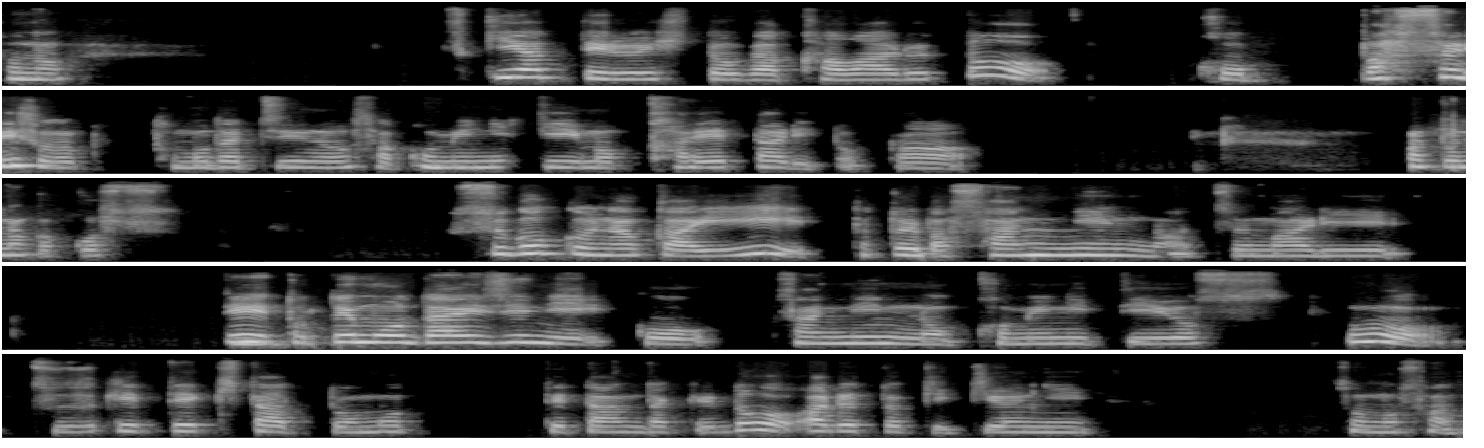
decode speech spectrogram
その付き合ってる人が変わるとこうバッサリその友達のさコミュニティも変えたりとかあとなんかこうすすごく仲いい例えば3人の集まりで、うん。とても大事にこう3人のコミュニティをすを続けてきたと思ってたんだけどある時急にそのさ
